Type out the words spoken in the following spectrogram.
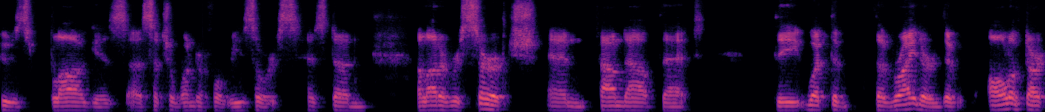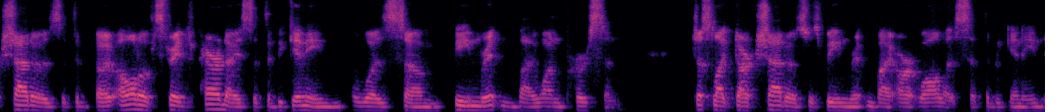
whose blog is uh, such a wonderful resource, has done a lot of research and found out that the what the the writer the all of Dark Shadows at the uh, all of Strange Paradise at the beginning was um, being written by one person, just like Dark Shadows was being written by Art Wallace at the beginning.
